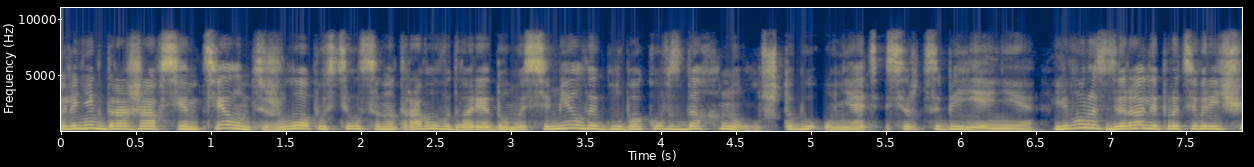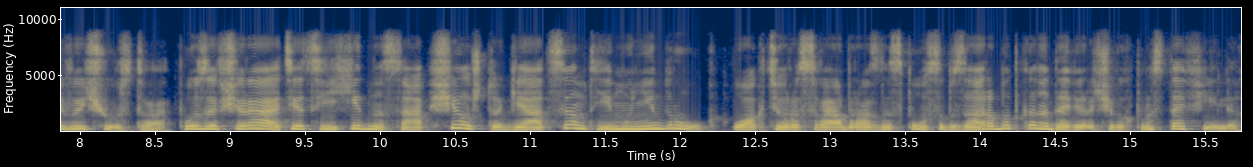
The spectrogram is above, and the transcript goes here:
Калиник, дрожа всем телом, тяжело опустился на траву во дворе дома Семела и глубоко вздохнул, чтобы унять сердцебиение. Его раздирали противоречивые чувства. Позавчера отец ехидно сообщил, что гиацинт ему не друг. У актера своеобразный способ заработка на доверчивых простофилях.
